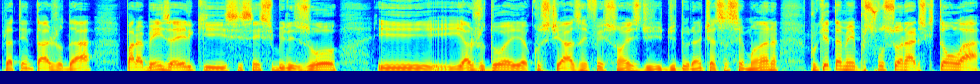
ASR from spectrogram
para tentar ajudar. Parabéns a ele que se sensibilizou e, e ajudou aí a custear as refeições de, de durante essa semana, porque também para os funcionários que estão lá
